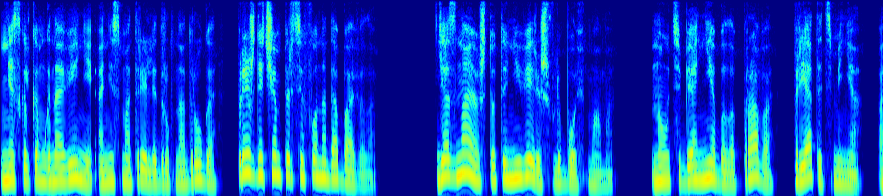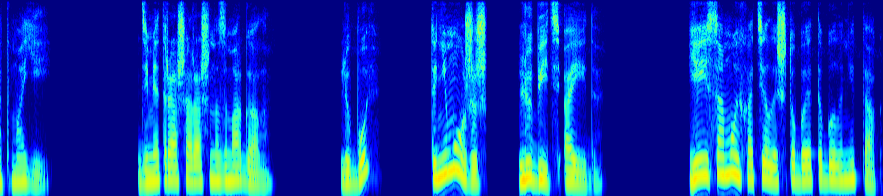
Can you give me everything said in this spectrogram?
Несколько мгновений они смотрели друг на друга, прежде чем Персефона добавила. «Я знаю, что ты не веришь в любовь, мама, но у тебя не было права прятать меня от моей». Диметра ошарашенно заморгала. «Любовь? Ты не можешь любить Аида». Ей самой хотелось, чтобы это было не так,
